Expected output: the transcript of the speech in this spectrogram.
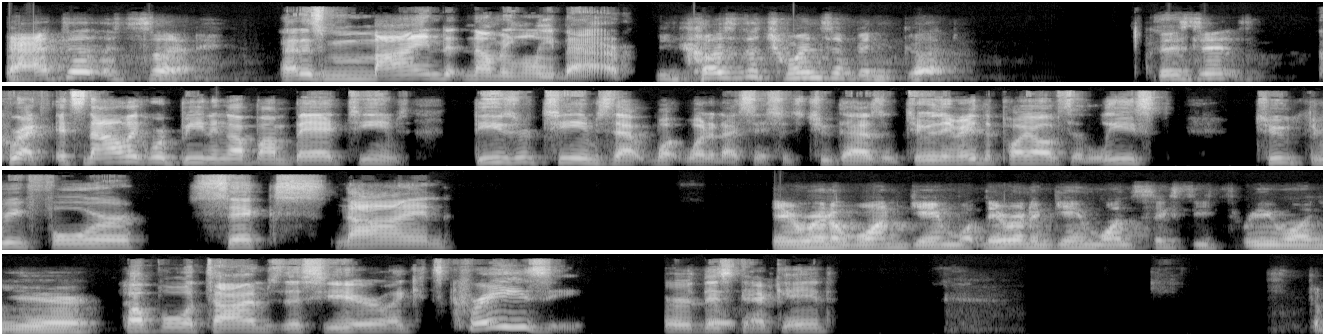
That does, uh, That is mind numbingly bad. because the Twins have been good. This is Correct. It's not like we're beating up on bad teams. These are teams that what what did I say since 2002? They made the playoffs at least two, three, four, six, nine, they were in a one game. They were in a game 163 one year. A couple of times this year. Like it's crazy. Or this decade. The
